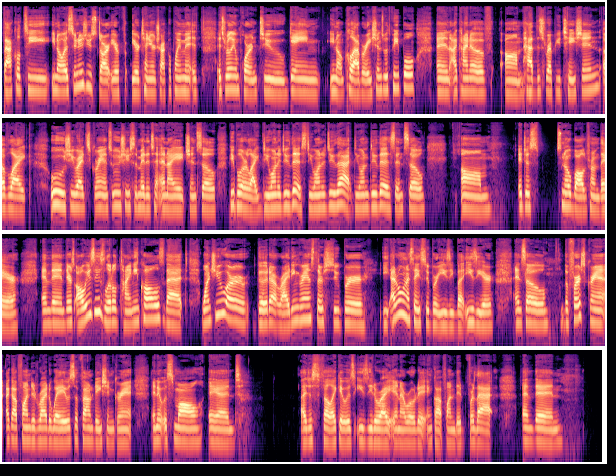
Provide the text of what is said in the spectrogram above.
faculty, you know, as soon as you start your your tenure track appointment, it's it's really important to gain, you know, collaborations with people. And I kind of um, had this reputation of like, ooh, she writes grants, ooh, she submitted to NIH. And so people are like, do you want to do this? Do you want to do that? Do you want to do this? And so um, it just snowballed from there. And then there's always these little tiny calls that once you are good at writing grants, they're super. e- I don't want to say super easy, but easier. And so the first grant I got funded right away. It was a foundation grant and it was small and I just felt like it was easy to write and I wrote it and got funded for that. And then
